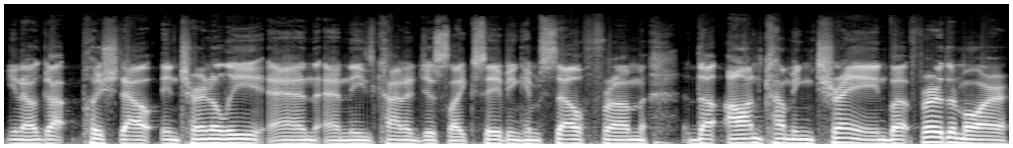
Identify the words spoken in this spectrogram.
you know got pushed out internally, and and he's kind of just like saving himself from the oncoming train. But furthermore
